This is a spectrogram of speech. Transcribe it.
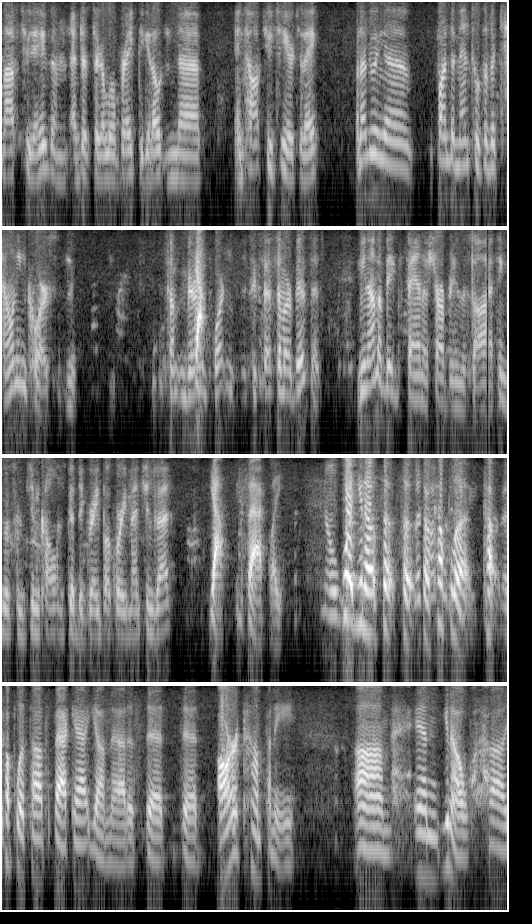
last two days, and I just took a little break to get out and uh, and talk to you here today. But I'm doing a fundamentals of accounting course, something very yeah. important to the success of our business. I mean, I'm a big fan of sharpening the saw. I think it was from Jim Collins' Good to Great book where he mentions that. Yeah, exactly. You know, well, you know, so so so a couple of cu- couple of thoughts back at you on that is that that our company, um, and you know, uh,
